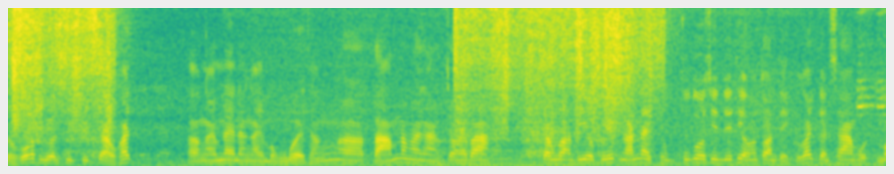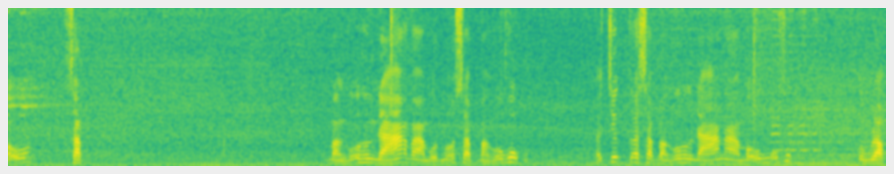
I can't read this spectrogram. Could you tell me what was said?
Đồ gỗ Thành Luân xin kính chào khách. À, ngày hôm nay là ngày mùng 10 tháng à, 8 năm 2023. Trong đoạn video clip ngắn này chúng, chúng tôi xin giới thiệu với toàn thể quý khách gần xa một mẫu sập bằng gỗ hương đá và một mẫu sập bằng gỗ vụn. Ở trước sập bằng gỗ hương đá là mẫu ngũ phúc cùng Lộc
